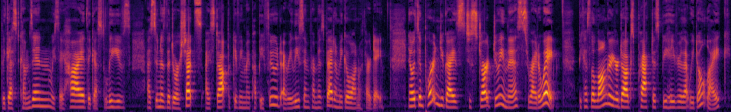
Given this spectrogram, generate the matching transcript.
the guest comes in, we say hi, the guest leaves. As soon as the door shuts, I stop giving my puppy food, I release him from his bed, and we go on with our day. Now, it's important, you guys, to start doing this right away because the longer your dogs practice behavior that we don't like,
